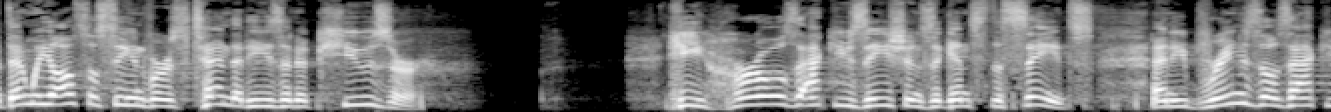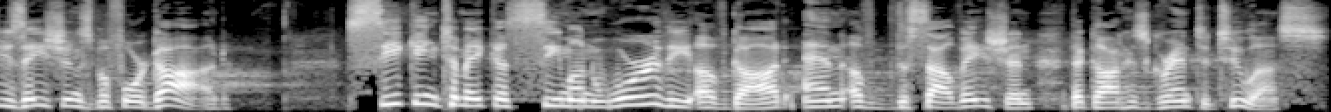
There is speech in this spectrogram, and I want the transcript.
But then we also see in verse 10 that he's an accuser. He hurls accusations against the saints, and he brings those accusations before God, seeking to make us seem unworthy of God and of the salvation that God has granted to us.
